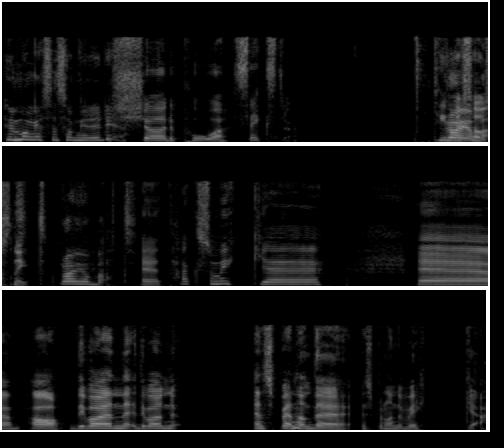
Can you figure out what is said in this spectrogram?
Hur många säsonger är det? körde på sex tror jag. Bra Timmars jobbat. avsnitt. Bra jobbat. Eh, tack så mycket. Eh, ja, det var en, det var en, en spännande, en spännande vecka.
